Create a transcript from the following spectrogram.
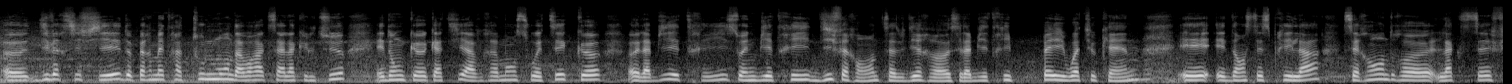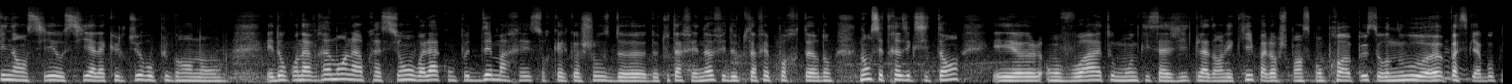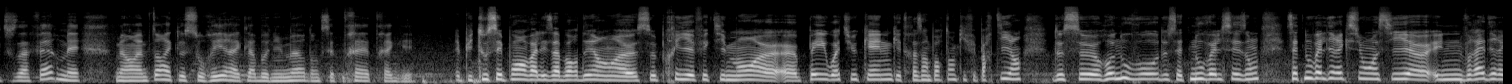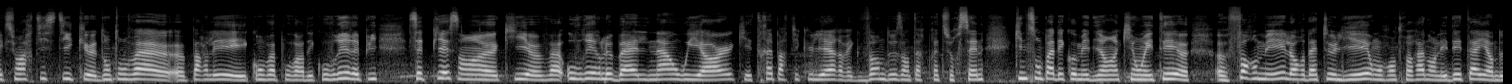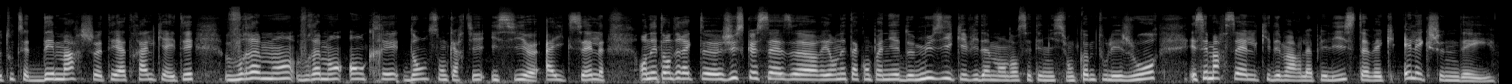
euh, de permettre à tout le monde d'avoir accès à la culture. Et donc, euh, Cathy a vraiment souhaité que euh, la billetterie soit une billetterie différente. Ça veut dire, c'est la billetterie pay what you can. Et, et dans cet esprit-là, c'est rendre euh, l'accès financier aussi à la culture au plus grand nombre. Et donc, on a vraiment l'impression, voilà, qu'on peut démarrer sur quelque chose de, de, tout à fait neuf et de tout à fait porteur. Donc, non, c'est très excitant et euh, on voit tout le monde qui s'agite là dans l'équipe. Alors, je pense qu'on prend un peu sur nous euh, parce qu'il y a beaucoup de choses à faire, mais, mais en même temps avec le sourire, avec la bonne humeur. Donc, c'est très, très gai. Et puis tous ces points, on va les aborder. Hein. Euh, ce prix, effectivement, euh, euh, Pay What You Can, qui est très important, qui fait partie hein, de ce renouveau, de cette nouvelle saison. Cette nouvelle direction aussi, une vraie direction artistique dont on va parler et qu'on va pouvoir découvrir. Et puis cette pièce hein, qui va ouvrir le bal, Now We Are, qui est très particulière avec 22 interprètes sur scène, qui ne sont pas des comédiens, qui ont été formés lors d'ateliers. On rentrera dans les détails de toute cette démarche théâtrale qui a été vraiment, vraiment ancrée dans son quartier ici euh, à XL. On est en direct euh, jusque 16h et on est accompagné de musique évidemment dans cette émission comme tous les jours. Et c'est Marcel qui démarre la playlist avec Election Day.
